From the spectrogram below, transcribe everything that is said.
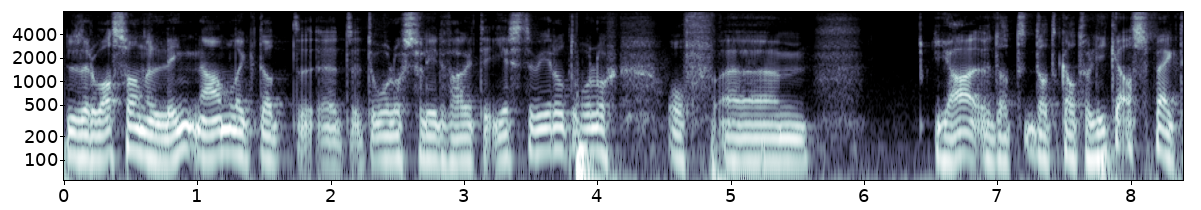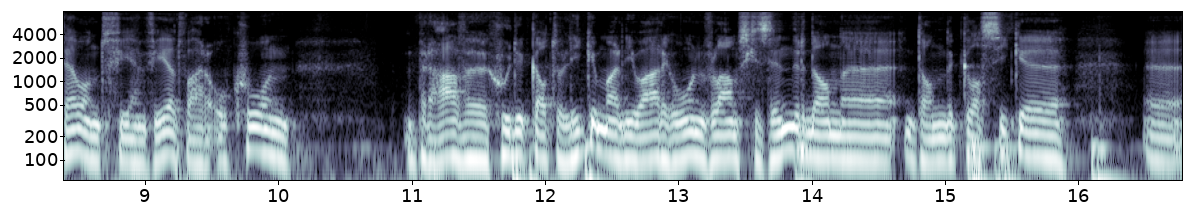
Dus er was wel een link, namelijk dat het, het oorlogsverleden van de Eerste Wereldoorlog of... Um, ja, dat, dat katholieke aspect, hè, want VNV, dat waren ook gewoon brave, goede katholieken, maar die waren gewoon Vlaamsgezinder dan, uh, dan de klassieke uh, uh,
